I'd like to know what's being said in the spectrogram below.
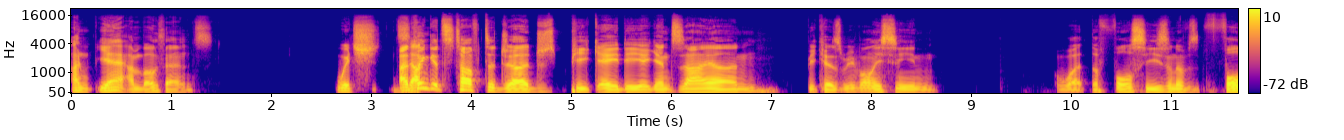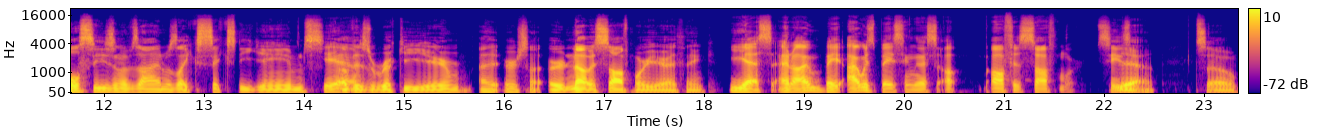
on yeah on both ends? Which I Zi- think it's tough to judge peak AD against Zion because we've only seen what the full season of full season of Zion was like 60 games Yeah. of his rookie year or so, or no, his sophomore year, I think. yes, and I'm ba- I was basing this off his sophomore season. Yeah. So,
